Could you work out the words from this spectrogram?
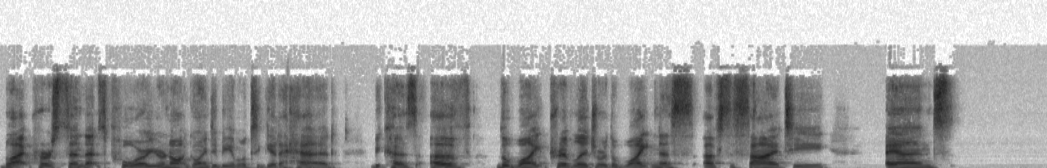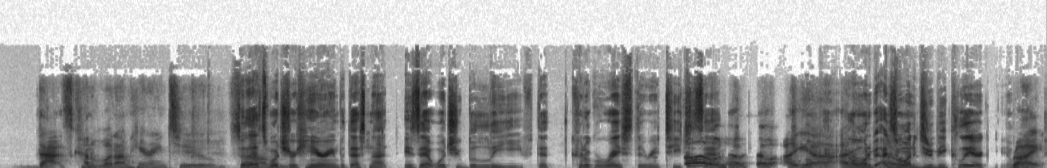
black person that's poor, you're not going to be able to get ahead because of the white privilege or the whiteness of society. And that's kind of what I'm hearing too. So that's what you're hearing, but that's not. Is that what you believe that critical race theory teaches? Oh that? no. So uh, yeah, okay. I, I want to. I just wanted you to be clear. Right.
